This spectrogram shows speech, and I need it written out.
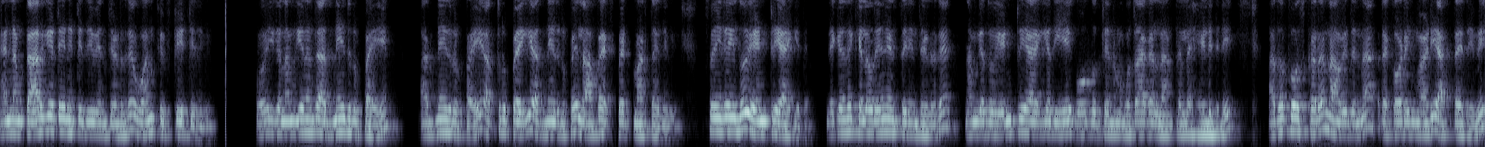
ಆ್ಯಂಡ್ ನಮ್ಮ ಟಾರ್ಗೆಟ್ ಏನು ಇಟ್ಟಿದ್ದೀವಿ ಅಂತ ಹೇಳಿದ್ರೆ ಒನ್ ಫಿಫ್ಟಿ ಇಟ್ಟಿದ್ದೀವಿ. ಸೊ ಈಗ ನಮ್ಗೆ ಏನಂದ್ರೆ ಹದಿನೈದು ರೂಪಾಯಿ ಹದಿನೈದು ರೂಪಾಯಿ, ಹತ್ತು ರೂಪಾಯಿಗೆ ಹದಿನೈದು ರೂಪಾಯಿ ಲಾಭ ಎಕ್ಸ್ಪೆಕ್ಟ್ ಮಾಡ್ತಾ ಇದ್ದೀವಿ. ಸೊ ಈಗ ಇದು ಎಂಟ್ರಿ ಆಗಿದೆ. ಯಾಕೆಂದ್ರೆ ಕೆಲವ್ರು ಏನು ಹೇಳ್ತೀನಿ ಅಂತ ಹೇಳಿದ್ರೆ, ನಮಗೆ ಅದು ಎಂಟ್ರಿ ಆಗಿ ಅದು ಹೇಗೆ ಹೋಗುತ್ತೆ ನಮ್ಗೆ ಗೊತ್ತಾಗಲ್ಲ ಅಂತೆಲ್ಲ ಹೇಳಿದಿರಿ. ಅದಕ್ಕೋಸ್ಕರ ನಾವು ಇದನ್ನ ರೆಕಾರ್ಡಿಂಗ್ ಮಾಡಿ ಹಾಕ್ತಾ ಇದ್ದೀವಿ.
